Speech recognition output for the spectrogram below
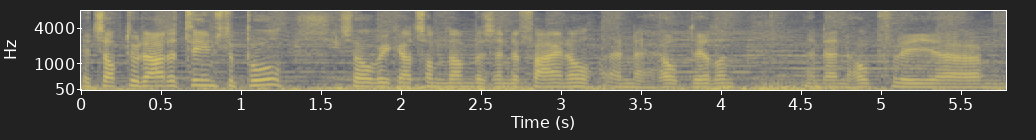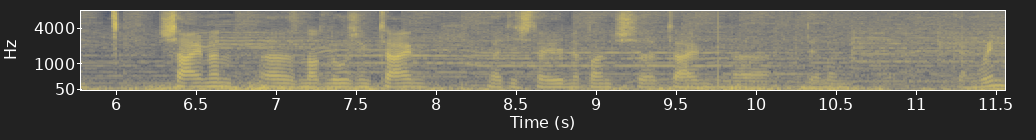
It's up to the other teams to pull, so we got some numbers in the final and help Dylan, and then hopefully um, Simon uh, not losing time, that he stay in a bunch time. Uh, Dylan can win.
